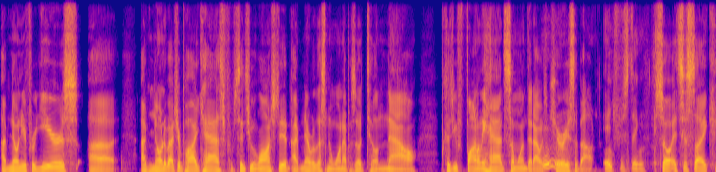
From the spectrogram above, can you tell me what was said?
I've known you for years. Uh, I've known about your podcast since you launched it. I've never listened to one episode till now because you finally had someone that I was Ooh. curious about. Interesting. So it's just like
